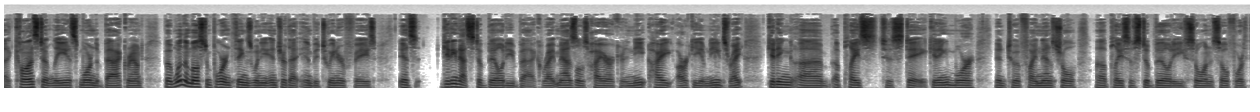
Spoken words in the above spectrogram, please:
uh, constantly. It's more in the background, but one of the most important things when you enter that in betweener phase, it's getting that stability back, right? Maslow's hierarchy, hierarchy of needs, right? Getting uh, a place to stay, getting more into a financial uh, place of stability, so on and so forth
